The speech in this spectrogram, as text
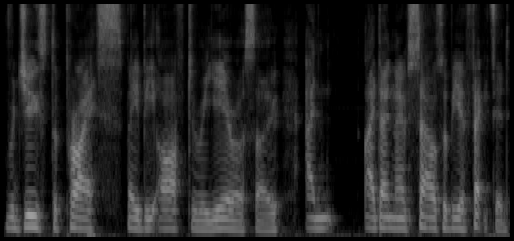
reduced the price maybe after a year or so and I don't know if sales would be affected.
